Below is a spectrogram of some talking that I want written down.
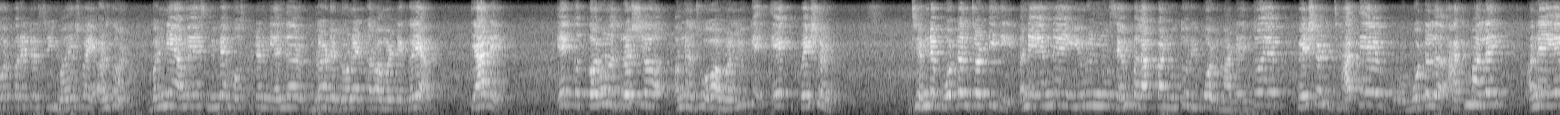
કોર્પોરેટર શ્રી મહેશભાઈ અડગણ બંને અમે સ્વીમેર હોસ્પિટલની અંદર બ્લડ ડોનેટ કરવા માટે ગયા. ત્યારે એક કરુણ દ્રશ્ય અમને જોવા મળ્યું કે એક પેશન્ટ જેમને બોટલ ચડતી હતી અને એમને સેમ્પલ આપવાનું હતું રિપોર્ટ માટે. તો એ પેશન્ટ જાતે બોટલ હાથમાં લઈ અને એ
